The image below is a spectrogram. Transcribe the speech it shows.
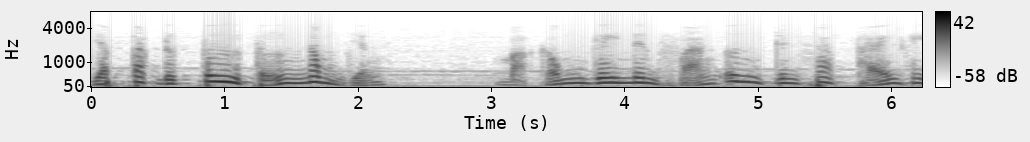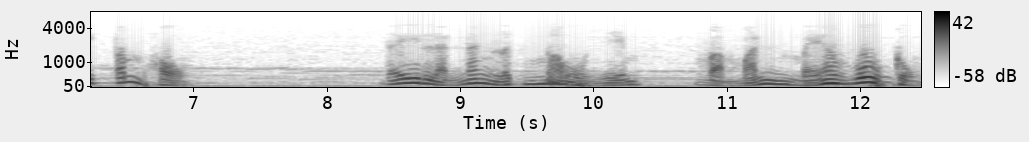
dập tắt được tư tưởng nông giận mà không gây nên phản ứng trên xác thể hay tâm hồn. Đây là năng lực màu nhiệm và mạnh mẽ vô cùng.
